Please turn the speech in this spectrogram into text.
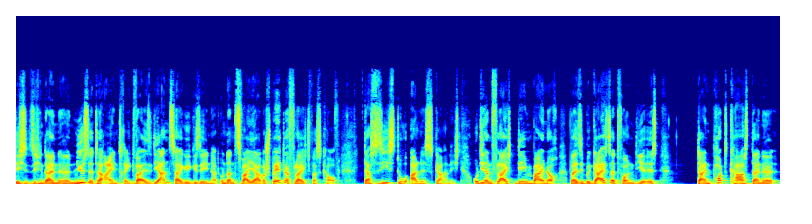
dich, sich in deine Newsletter einträgt, weil sie die Anzeige gesehen hat und dann zwei Jahre später vielleicht was kauft. Das siehst du alles gar nicht. Und die dann vielleicht nebenbei noch, weil sie begeistert von dir ist, dein Podcast, deine,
